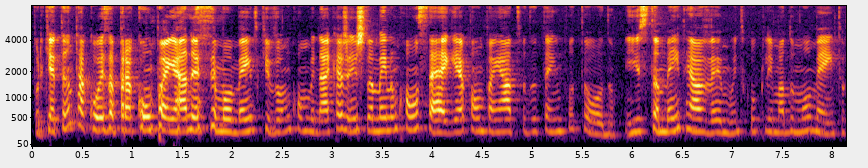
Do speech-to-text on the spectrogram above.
porque é tanta coisa para acompanhar nesse momento que vamos combinar que a gente também não consegue acompanhar tudo o tempo todo. E isso também tem a ver muito com o clima do momento.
